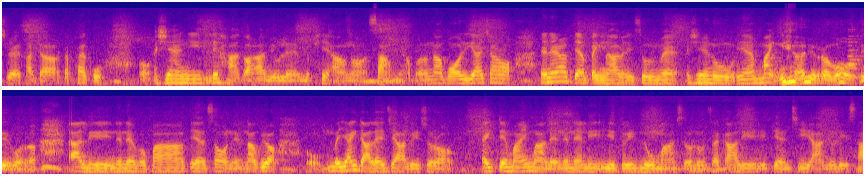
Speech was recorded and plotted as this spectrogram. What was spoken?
ဆိုတဲ့အခါကျတော့တစ်ဖက်ကိုဟိုအရန်ကြီးလစ်ဟာသွားတာမျိုးလည်းမဖြစ်အောင်တော့စောင့်နေရပါတော့နောက် body ကကျတော့နည်းနည်းတော့ပြန်ပိန်လာပြီဆိုပေမဲ့အရင်လိုအရန်မိုက်နေတာမျိုးတော့မဟုတ်သေးဘူးပေါ့နော်အဲ့ဒါလေးနည်းနည်းပါးပါးပြန်စောင့်နေနောက်ပြီးတော့ဟိုမရိုက်တာလည်းကြာပြီဆိုတော့ acting ပိုင်းမှာလည်းနည်းနည်းလေးအရေးသွေးလိုမှာဆိုလို့ဇက်ကားလေးတွေပြန်ကြည့်တာမျိုးလေးစာ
